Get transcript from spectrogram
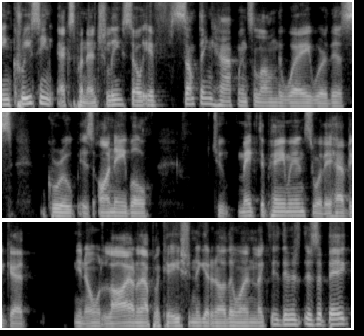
increasing exponentially. So if something happens along the way where this group is unable to make the payments or they have to get, you know, lie on an application to get another one, like there's there's a big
